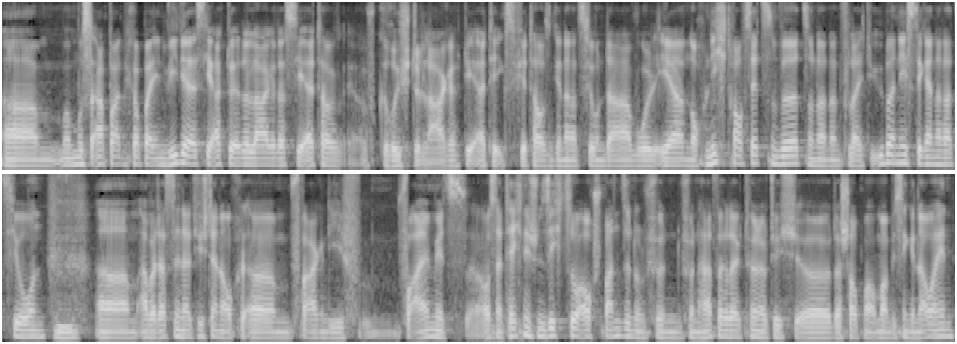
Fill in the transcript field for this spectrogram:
Ähm, man muss abwarten, ich glaube bei Nvidia ist die aktuelle Lage, dass die RTX, Gerüchtelage, die RTX 4000 Generation da wohl eher noch nicht drauf setzen wird, sondern dann vielleicht die übernächste Generation. Mhm. Ähm, aber das sind natürlich dann auch ähm, Fragen, die vor allem jetzt aus einer technischen Sicht so auch spannend sind und für, für einen Hardware-Redakteur natürlich, äh, da schaut man auch mal ein bisschen genauer hin.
